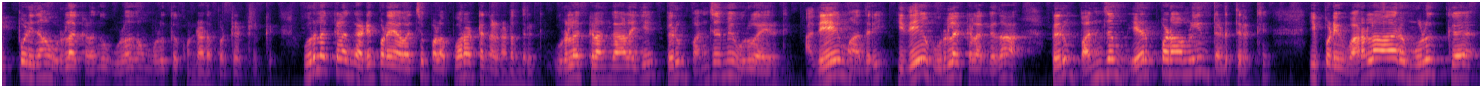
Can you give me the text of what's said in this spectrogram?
இப்படி தான் உருளைக்கிழங்கு உலகம் முழுக்க கொண்டாடப்பட்டுட்டு இருக்கு உருளைக்கிழங்கு அடிப்படையாக வச்சு பல போராட்டங்கள் நடந்திருக்கு. உருளைக்கிழங்காலேயே பெரும் பஞ்சமே உருவாயிருக்கு. அதே மாதிரி இதே உருளைக்கிழங்கு தான் பெரும் பஞ்சம் ஏற்படாமலையும் தடுத்திருக்கு. இப்படி வரலாறு முழுக்க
